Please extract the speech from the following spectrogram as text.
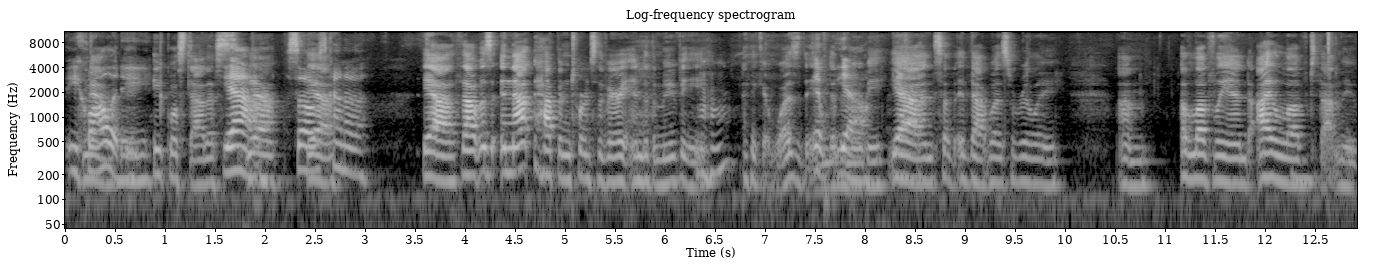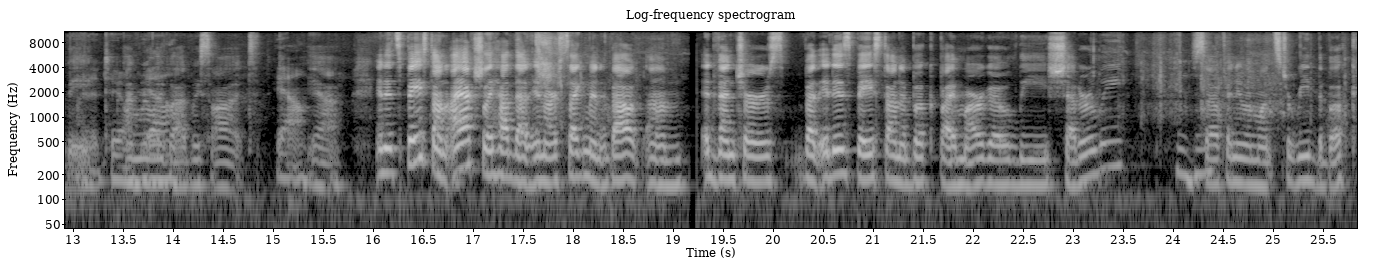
equality. E- equal status. Yeah. Yeah. So yeah. it's kind of Yeah, that was, and that happened towards the very end of the movie. Mm-hmm. I think it was the end of the yeah, movie. Yeah, yeah. and so that was really um, a lovely end. I loved that movie. I did too, I'm really yeah. glad we saw it. yeah. Yeah. And it's based on, I actually had that in our segment about um, adventures, but it is based on a book by Margot Lee Shetterly. Mm-hmm. So if anyone wants to read the book,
